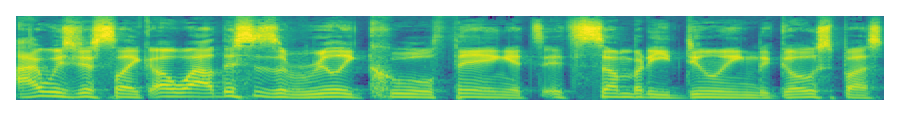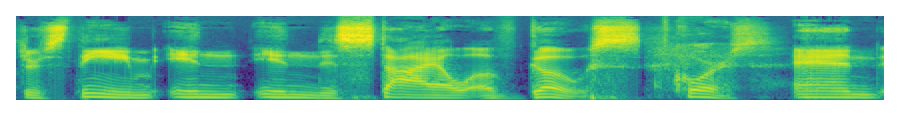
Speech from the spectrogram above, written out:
I was just like, oh wow, this is a really cool thing. It's it's somebody doing the Ghostbusters theme in in the style of ghosts, Of course. and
